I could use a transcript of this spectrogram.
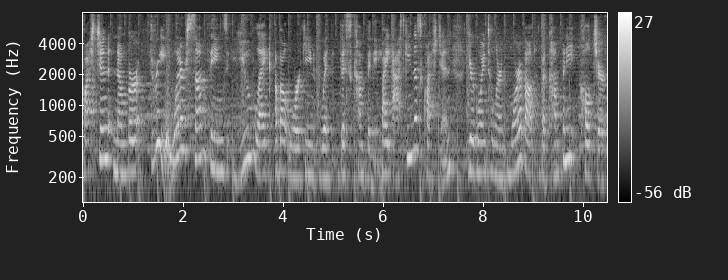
Question number three What are some things you like about working with this company? By asking this question, you're going to learn more about the company culture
